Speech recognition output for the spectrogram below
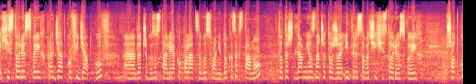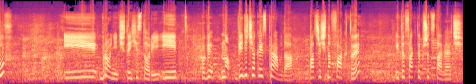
historię swoich pradziadków i dziadków, e, dlaczego zostali jako Polacy wysłani do Kazachstanu. To też dla mnie oznacza to, że interesować się historią swoich przodków i bronić tej historii i no, wiedzieć jaka jest prawda, patrzeć na fakty i te fakty przedstawiać.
